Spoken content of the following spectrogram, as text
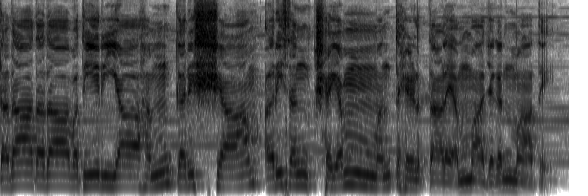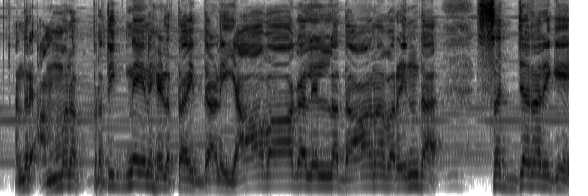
ತದಾ ತದಾವತೀರ್ಯಾಹಂ ಕರಿಷ್ಯಾಂ ಅರಿಸಂಕ್ಷಯಂ ಅಂತ ಹೇಳ್ತಾಳೆ ಅಮ್ಮ ಜಗನ್ಮಾತೆ. ಅಂದರೆ ಅಮ್ಮನ ಪ್ರತಿಜ್ಞೆಯನ್ನು ಹೇಳ್ತಾ ಇದ್ದಾಳೆ, ಯಾವಾಗಲೆಲ್ಲ ದಾನವರಿಂದ ಸಜ್ಜನರಿಗೆ,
